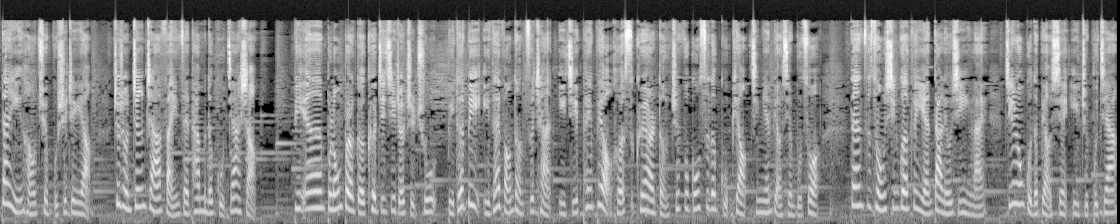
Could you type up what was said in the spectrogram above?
但银行却不是这样。这种挣扎反映在他们的股价上。B N N Bloomberg 科技记者指出，比特币、以太坊等资产以及 PayPal 和 Square 等支付公司的股票今年表现不错，但自从新冠肺炎大流行以来，金融股的表现一直不佳。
